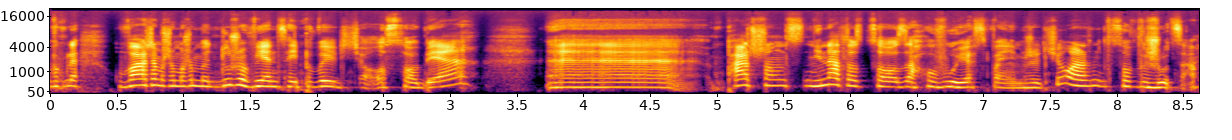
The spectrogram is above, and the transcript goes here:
w ogóle uważam, że możemy dużo więcej powiedzieć o osobie, e, patrząc nie na to, co zachowuje w swoim życiu, ale na to, co wyrzuca.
